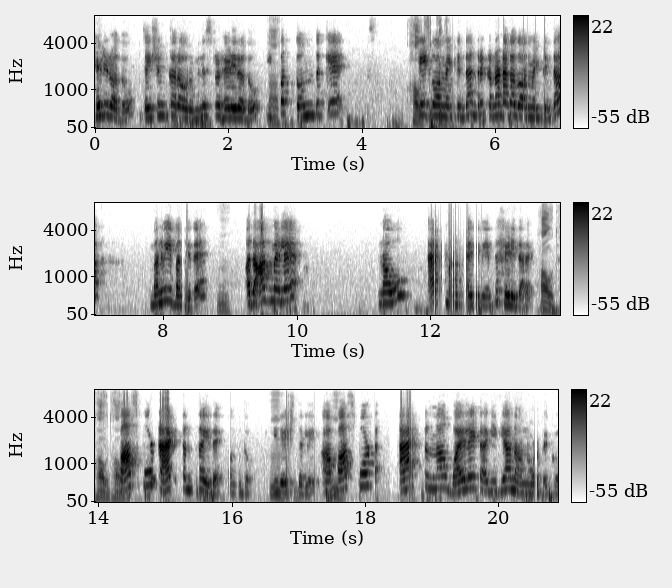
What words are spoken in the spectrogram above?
ಹೇಳಿರೋದು ಜೈಶಂಕರ್ ಅವರು ಮಿನಿಸ್ಟರ್ ಹೇಳಿರೋದು ಇಪ್ಪತ್ತೊಂದಕ್ಕೆ ಸ್ಟೇಟ್ ಗವರ್ಮೆಂಟ್ ಇಂದ ಅಂದ್ರೆ ಕರ್ನಾಟಕ ಗವರ್ಮೆಂಟ್ ಇಂದ ಮನವಿ ಬಂದಿದೆ. ಅದಾದ್ಮೇಲೆ ನಾವು ಆಕ್ಟ್ ಮಾಡ್ತಾ ಇದೀವಿ ಅಂತ ಹೇಳಿದ್ದಾರೆ. ಪಾಸ್ಪೋರ್ಟ್ ಆಕ್ಟ್ ಅಂತ ಇದೆ ಒಂದು ಈ ದೇಶದಲ್ಲಿ. ಆ ಪಾಸ್ಪೋರ್ಟ್ ಆಕ್ಟ್ನ ವಯಲೇಟ್ ಆಗಿದ್ಯಾ ನಾವು ನೋಡ್ಬೇಕು.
